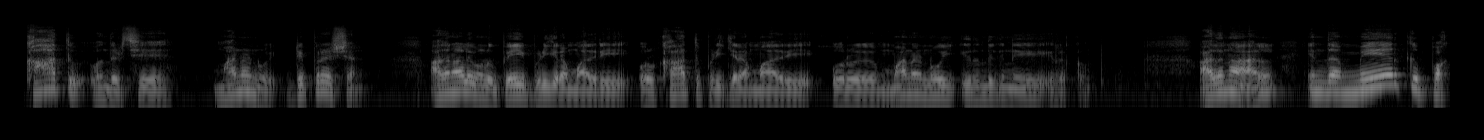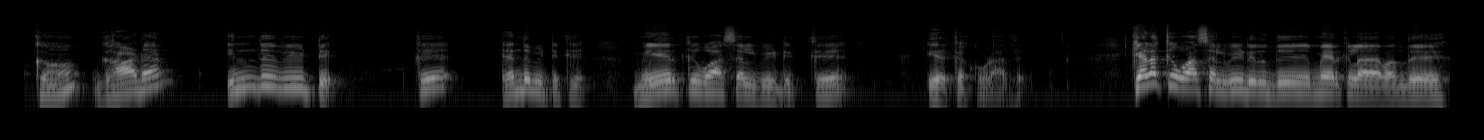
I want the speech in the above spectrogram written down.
காற்று வந்துடுச்சு மனநோய் டிப்ரெஷன் அதனால் இவங்களுக்கு பேய் பிடிக்கிற மாதிரி ஒரு காற்று பிடிக்கிற மாதிரி ஒரு மனநோய் இருந்துக்கின்னே இருக்கும். அதனால் இந்த மேற்கு பக்கம் கார்டன் இந்த வீட்டுக்கு எந்த வீட்டுக்கு? மேற்கு வாசல் வீடுக்கு இருக்கக்கூடாது. கிழக்கு வாசல் வீடு இருந்து மேற்கில் வந்து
